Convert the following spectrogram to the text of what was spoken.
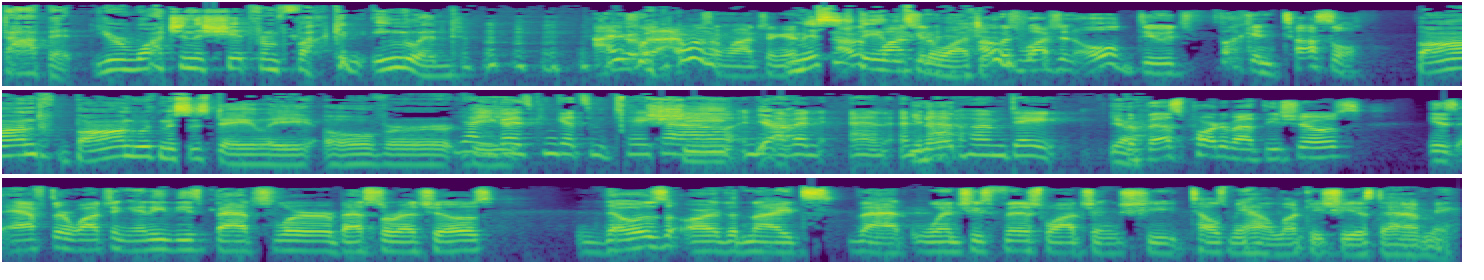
stop it. You're watching the shit from fucking England. I, I wasn't watching it. Mrs. I was Daly's watching, gonna watch it. I was watching old dudes fucking tussle. Bond, bond with Mrs. Daly over. Yeah, the, you guys can get some takeout She- and yeah. have an, an, an You know what? at-home date. Yeah. The best part about these shows is after watching any of these Bachelor, Bachelorette shows, those are the nights that when she's finished watching, she tells me how lucky she is to have me.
